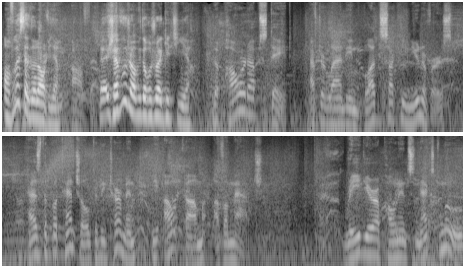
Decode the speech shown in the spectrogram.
En vrai, ça donne envie, hein. Euh, J'avoue, j'ai envie de rejouer à Guilty Gear. The powered up state, after landing Blood-Sucking Universe, has the potential to determine the outcome of a match. Read your opponent's next move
